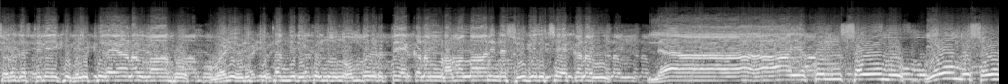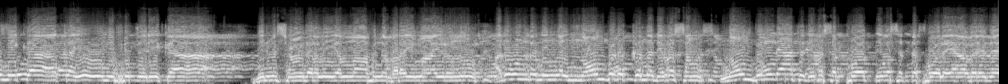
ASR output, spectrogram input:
സ്വർഗത്തിലേക്ക് വിളിക്കുകയാണ് അള്ളാഹു. വഴി ഒരുക്കി തന്നിരിക്കുന്നു. നോമ്പെടുത്തേക്കണം. റമദാനിനെ സ്വീകരിച്ചേക്കണം. പറയുമായിരുന്നു അതുകൊണ്ട് നിങ്ങൾ നോമ്പെടുക്കുന്ന ദിവസം നോമ്പില്ലാത്ത ദിവസപ്പോ ദിവസത്തെ പോലെയാവരുത്.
